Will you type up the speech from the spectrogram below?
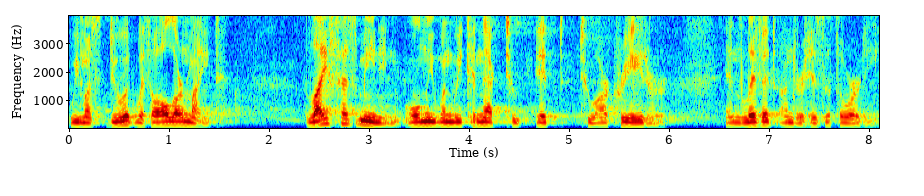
we must do it with all our might. Life has meaning only when we connect to it to our Creator and live it under His authority.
